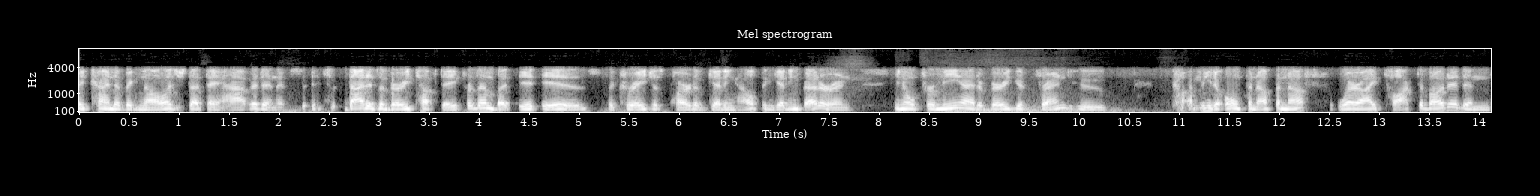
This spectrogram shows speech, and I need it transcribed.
they kind of acknowledge that they have it, and it's it's that is a very tough day for them. But it is the courageous part of getting help and getting better. And you know, for me, I had a very good friend who got me to open up enough where I talked about it and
